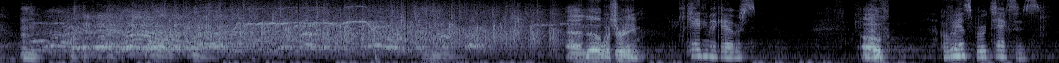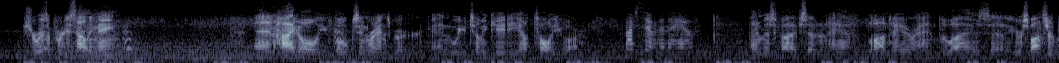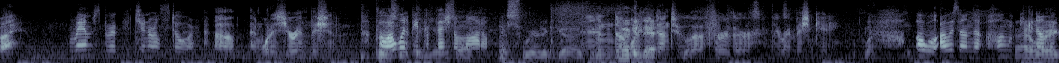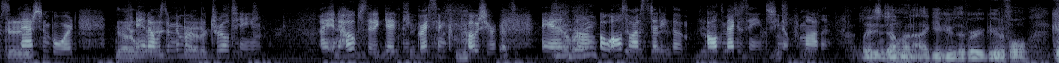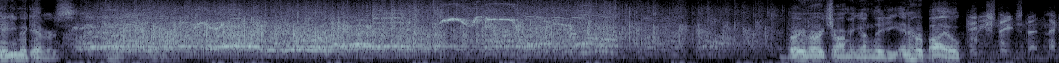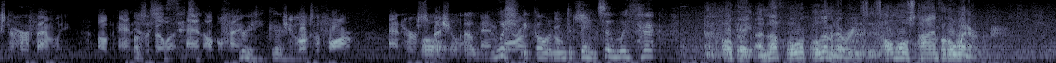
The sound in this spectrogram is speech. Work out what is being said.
And uh, what's your name? Katie McEvers Of? of Randsburg, Texas. Sure is a pretty sounding name. And hi to all you folks in Randsburg. And will you tell me, Katie, how tall you are? Five seven and a half. And Miss Five Seven and a Half, blonde hair and blue eyes. Uh, you're sponsored by? Ramsburg General Store. Uh, and what is your ambition? oh, I want to be a professional model. I swear to God. And uh, Look what at have you that. done to uh, further your ambition, Katie? What? Oh, well, I was on the Home Gotta Economics wait, Fashion Board, Gotta and I was a member of gotta- the drill team. I, in hopes that it gave me grace and composure. And um, oh, also I've studied the all the magazines, you know, for modeling. Ladies and gentlemen, I give you the very beautiful Katie McEvers. Very, very charming young lady. In her bio, Katie states that next to her family of Aunt Oh, Isabella and Uncle Hank, she loves the farm and her oh, special. Oh, I and wish Laura we'd gone into Benson with her. Okay, enough for preliminaries. It's almost time for the winner.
